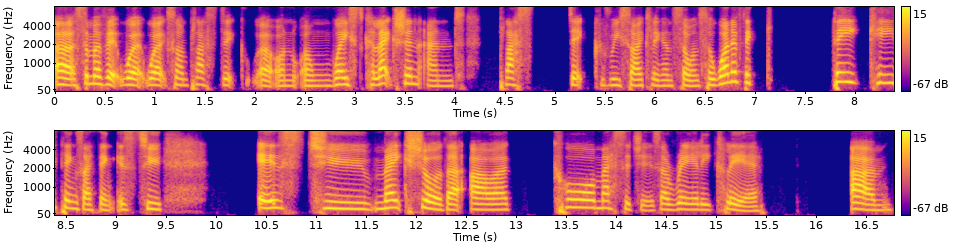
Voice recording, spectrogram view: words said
uh, some of it work, works on plastic, uh, on, on waste collection and plastic recycling and so on. So one of the the key things I think is to is to make sure that our core messages are really clear. Um,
